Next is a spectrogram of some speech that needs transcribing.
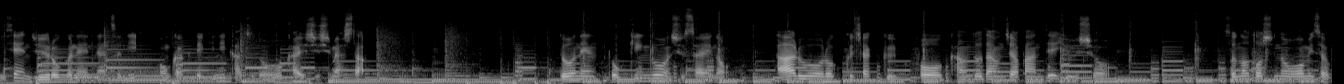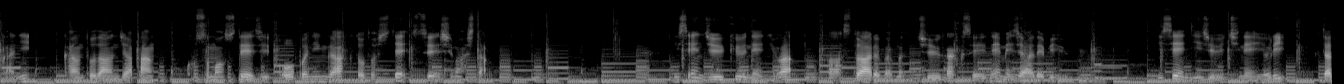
2016年夏に本格的に活動を開始しました。同年、ロッキングオン主催の RO ロックジャック4カウントダウンジャパンで優勝。その年の大晦日にカウントダウンジャパンコスモステージオープニングアクトとして出演しました。2019年にはファーストアルバム中学生でメジャーデビュー。2021年より再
